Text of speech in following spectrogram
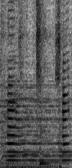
Bye.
